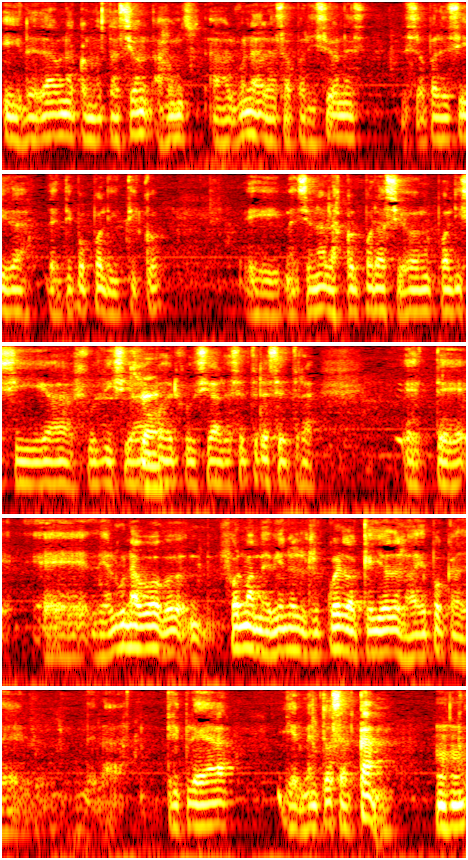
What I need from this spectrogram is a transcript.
y le das una connotación a, alguna de las apariciones desaparecidas de tipo político, y mencionar las corporaciones, policía, judicial, poder judicial, etcétera, etcétera, este, eh, de alguna forma me viene el recuerdo aquello de la época de, de la AAA y el Mendoza Alcán,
